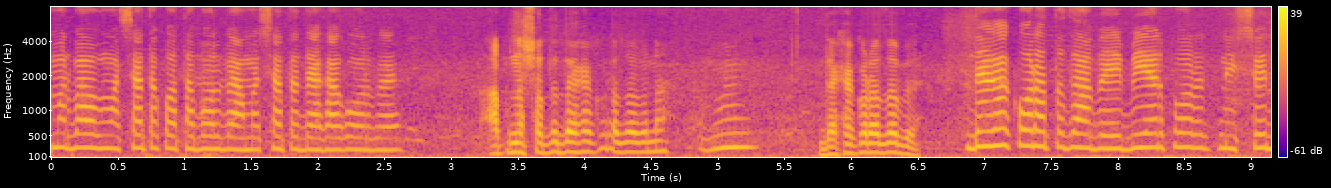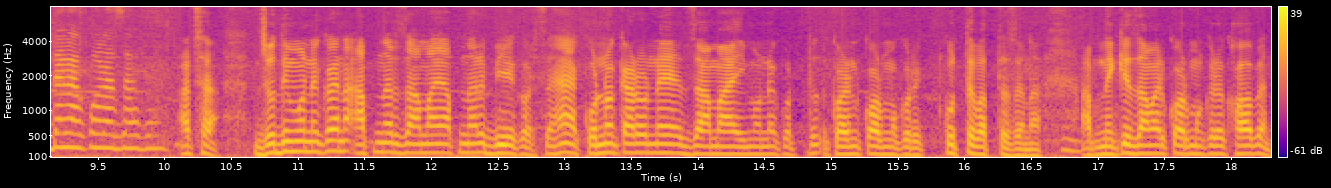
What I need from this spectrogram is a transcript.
আমার বাবা মার সাথে কথা বলবে আমার সাথে দেখা করবে। আপনার সাথে দেখা করা যাবে না? হুম। দেখা করা যাবে? দেখা করা তো যাবে বিয়ের পর নিশ্চয়ই দেখা করা যাবে। আচ্ছা যদি মনে করেন আপনার জামাই আপনার বিয়ে করছে হ্যাঁ কোনো কারণে জামাই মনে করতে করেন কর্ম করে করতে পারতেছে না আপনি কি জামাইয়ের কর্ম করে খাওয়াবেন?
